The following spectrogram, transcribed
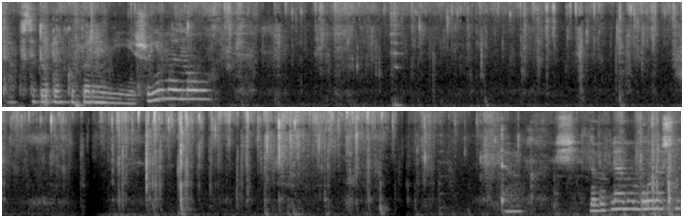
Так, все добренько перемішуємо знову. Так, ще додаємо борошно.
